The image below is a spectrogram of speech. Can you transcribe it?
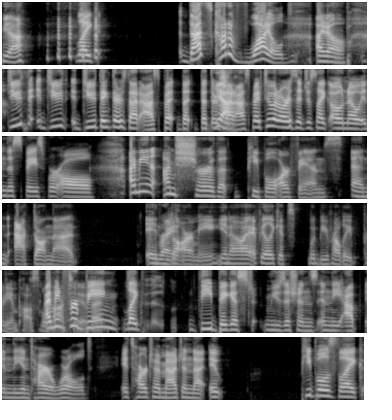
yeah, like that's kind of wild. I know. Do you th- do you do you think there's that aspect that that there's Yeah. that aspect to it, or is it just like oh no, in this space we're all I mean, I'm sure that people are fans and act on that in Right. the army. You know, I feel like it's would be probably pretty impossible. I mean, for to, but- being like the biggest musicians in the app in the entire world, it's hard to imagine that it people's like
